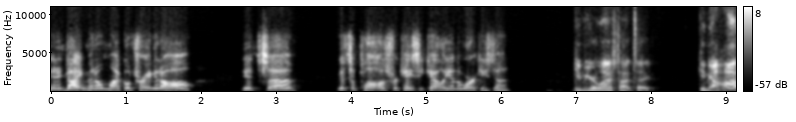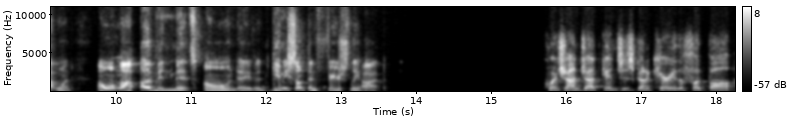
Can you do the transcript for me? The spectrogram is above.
an indictment on Michael Trigg at all. It's uh, it's applause for Casey Kelly and the work he's done. Give me your last hot take. Give me a hot one. I want my oven mitts on, David. Give me something fiercely hot. Quinshon Judkins is going to carry the football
